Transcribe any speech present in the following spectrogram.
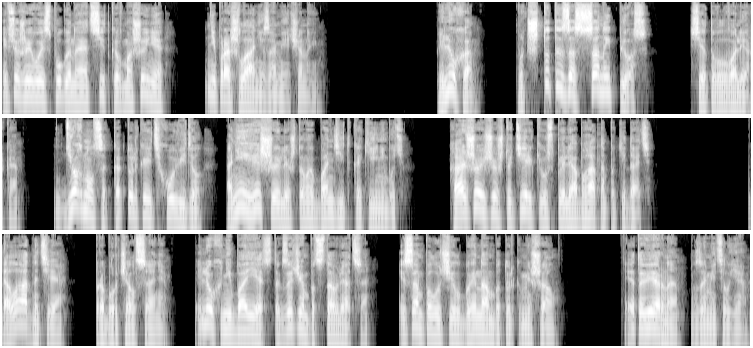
И все же его испуганная отсидка в машине не прошла незамеченной. «Илюха, вот что ты за ссаный пес?» — сетовал Валерка. Дернулся, как только этих увидел. Они и решили, что мы бандит какие-нибудь. Хорошо еще, что тельки успели обратно покидать. «Да ладно тебе», — пробурчал Саня. «Илюха не боец, так зачем подставляться? И сам получил бы, и нам бы только мешал». «Это верно», — заметил я.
